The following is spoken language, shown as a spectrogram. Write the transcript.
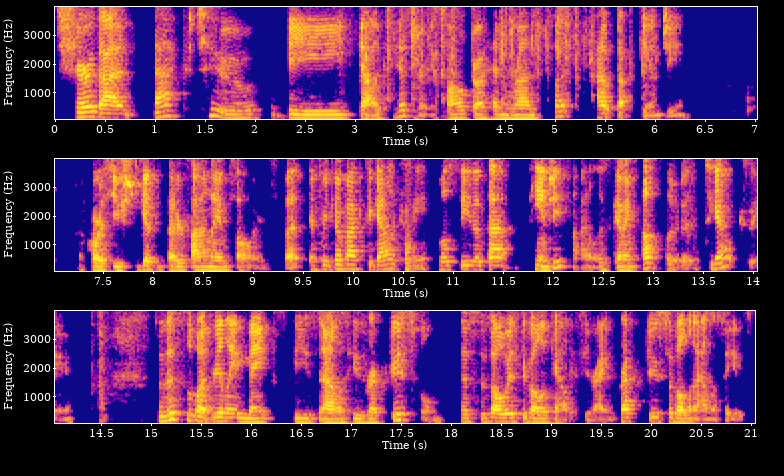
share that back to the Galaxy history. So I'll go ahead and run put out.png. Of course, you should get better file names always, but if we go back to Galaxy, we'll see that that PNG file is getting uploaded to Galaxy. So this is what really makes these analyses reproducible. This is always the goal of Galaxy, right? Reproducible analyses.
